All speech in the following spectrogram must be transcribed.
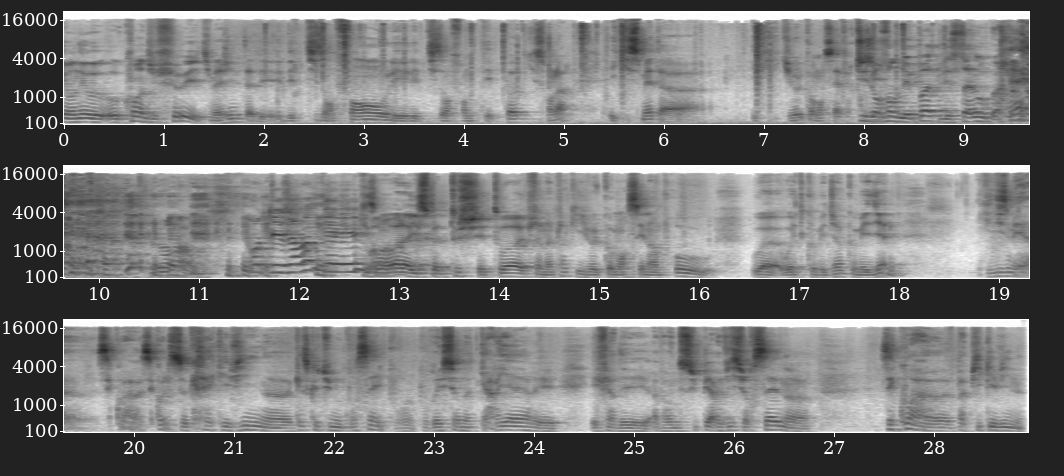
Et on est au, au coin du feu et t'imagines, t'as des, des petits-enfants ou les, les petits-enfants de tes potes qui sont là et qui se mettent à... et qui, qui veulent commencer à faire... Petits enfants de mes potes, les salauds quoi. On te les a Ils, sont, voilà, ils se tous chez toi et puis il y en a plein qui veulent commencer l'impro ou, ou, euh, ou être comédien, comédienne. Et qui disent mais euh, c'est quoi, quoi le secret Kevin Euh, Qu'est-ce que tu nous conseilles pour, pour réussir notre carrière et, et faire des, avoir une super vie sur scène C'est quoi euh, papy Kevin?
